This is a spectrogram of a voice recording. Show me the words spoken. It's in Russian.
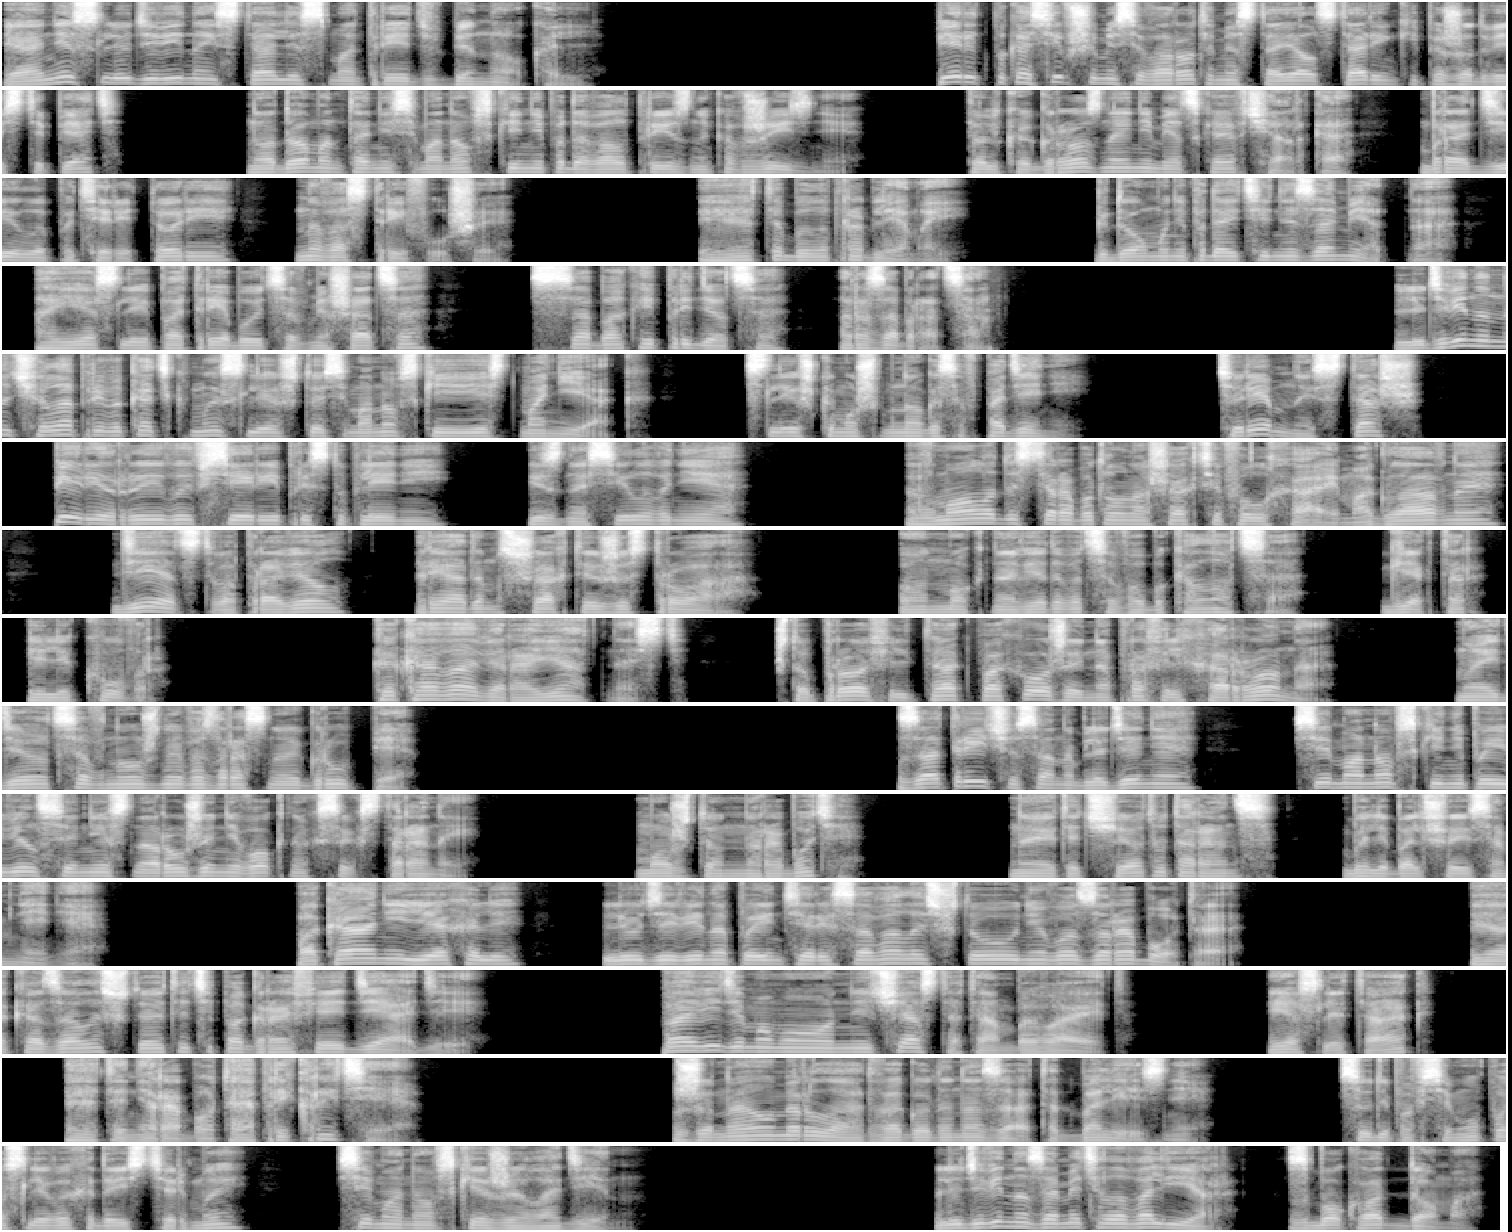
и они с Людивиной стали смотреть в бинокль. Перед покосившимися воротами стоял старенький Peugeot 205, но дом Антони Симоновский не подавал признаков жизни. Только грозная немецкая овчарка бродила по территории, навострив уши. И это было проблемой. К дому не подойти незаметно, а если потребуется вмешаться, с собакой придется разобраться. Людивина начала привыкать к мысли, что Симоновский есть маньяк. Слишком уж много совпадений. Тюремный стаж, перерывы в серии преступлений, изнасилования. В молодости работал на шахте Фулхайм, а главное — детство провел рядом с шахтой Жеструа. Он мог наведываться в оба колодца — Гектор или Кувр. Какова вероятность, что профиль, так похожий на профиль Харона, найдется в нужной возрастной группе? За три часа наблюдения Симоновский не появился ни снаружи, ни в окнах с их стороны. Может, он на работе? На этот счет у Таранс были большие сомнения. Пока они ехали, Людивина поинтересовалась, что у него за работа и оказалось, что это типография дяди. По-видимому, он не часто там бывает. Если так, это не работа, а прикрытие. Жена умерла два года назад от болезни. Судя по всему, после выхода из тюрьмы Симоновский жил один. Людивина заметила вольер сбоку от дома.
